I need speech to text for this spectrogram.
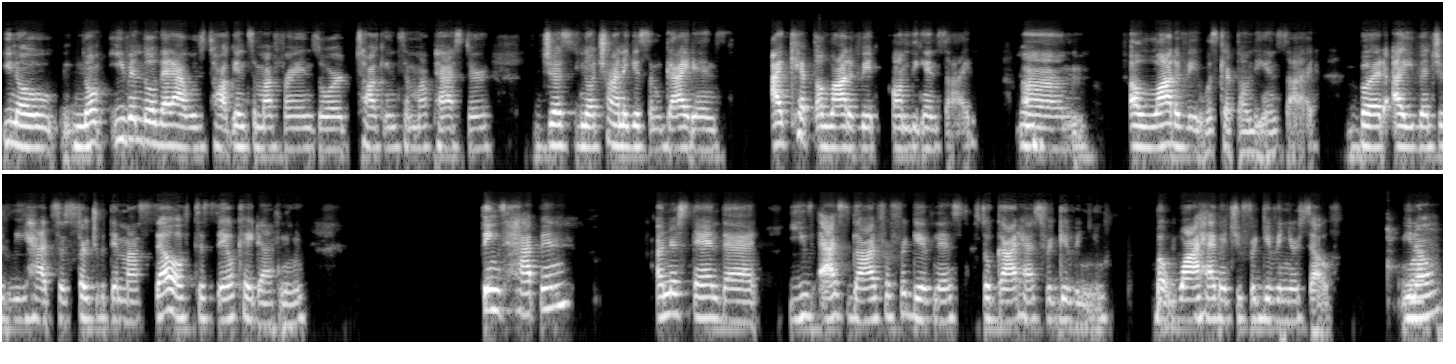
You know, no even though that I was talking to my friends or talking to my pastor, just you know, trying to get some guidance, I kept a lot of it on the inside. Mm-hmm. Um, a lot of it was kept on the inside. But I eventually had to search within myself to say, okay, Daphne, things happen. Understand that You've asked God for forgiveness, so God has forgiven you. But why haven't you forgiven yourself? You know?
